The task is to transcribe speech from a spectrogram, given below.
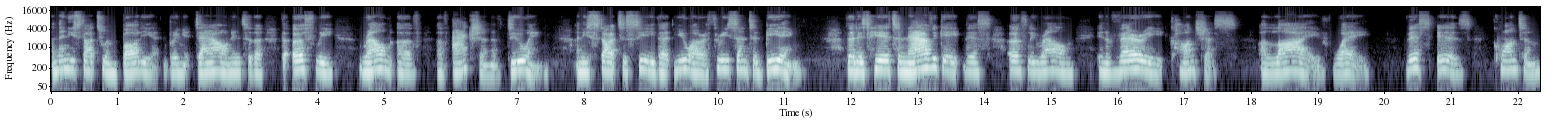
and then you start to embody it bring it down into the the earthly realm of of action of doing. And you start to see that you are a three-centered being that is here to navigate this earthly realm in a very conscious alive way. This is quantum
